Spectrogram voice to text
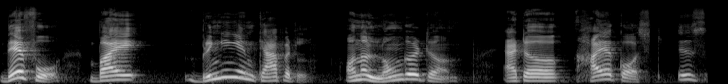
Therefore, by bringing in capital on a longer term at a higher cost is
